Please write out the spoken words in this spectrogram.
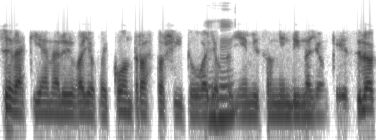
szövegkiemelő vagyok, vagy kontrasztosító vagyok, uh-huh. hogy én viszont mindig nagyon készülök,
